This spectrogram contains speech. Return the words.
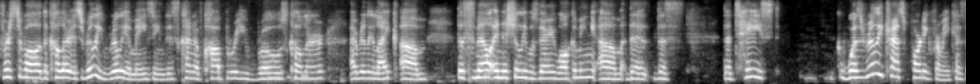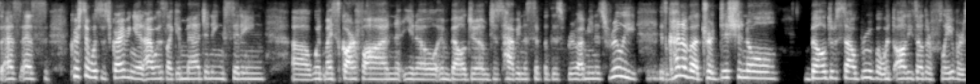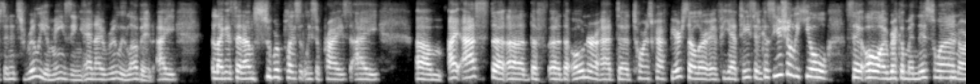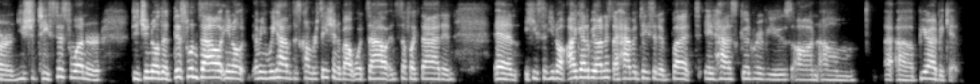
first of all, the color is really, really amazing. This kind of coppery rose color, I really like. Um, the smell initially was very welcoming. Um, the this the taste was really transporting for me because as as Kristen was describing it, I was like imagining sitting uh, with my scarf on, you know, in Belgium, just having a sip of this brew. I mean, it's really it's kind of a traditional Belgium style brew, but with all these other flavors, and it's really amazing, and I really love it. I, like I said, I'm super pleasantly surprised. I, um, I asked the uh, the uh, the owner at uh, Torrance Craft Beer Cellar if he had tasted it, because usually he'll say, "Oh, I recommend this one," Mhm. or "You should taste this one," or "Did you know that this one's out?" You know, I mean, we have this conversation about what's out and stuff like that, and and he said, you know, I got to be honest, I haven't tasted it, but it has good reviews on um uh, uh, Beer Advocate.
